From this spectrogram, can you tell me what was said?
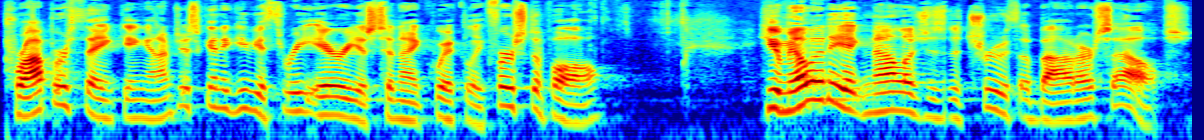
proper thinking, and I'm just going to give you three areas tonight quickly. First of all, humility acknowledges the truth about ourselves.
